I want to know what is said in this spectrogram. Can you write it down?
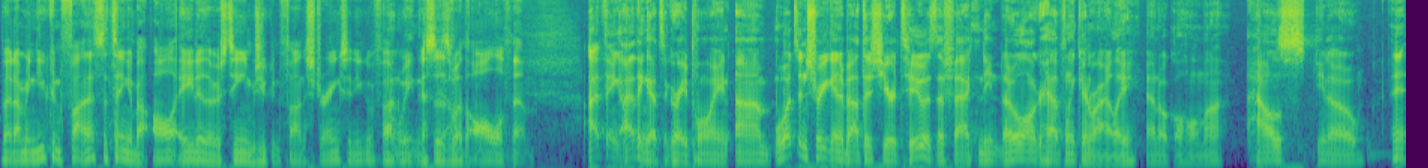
But I mean, you can find that's the thing about all eight of those teams. You can find strengths and you can find Find weakness, weaknesses yeah. with all of them. I think I think that's a great point. Um, what's intriguing about this year too is the fact they no longer have Lincoln Riley at Oklahoma. How's you know Eh,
